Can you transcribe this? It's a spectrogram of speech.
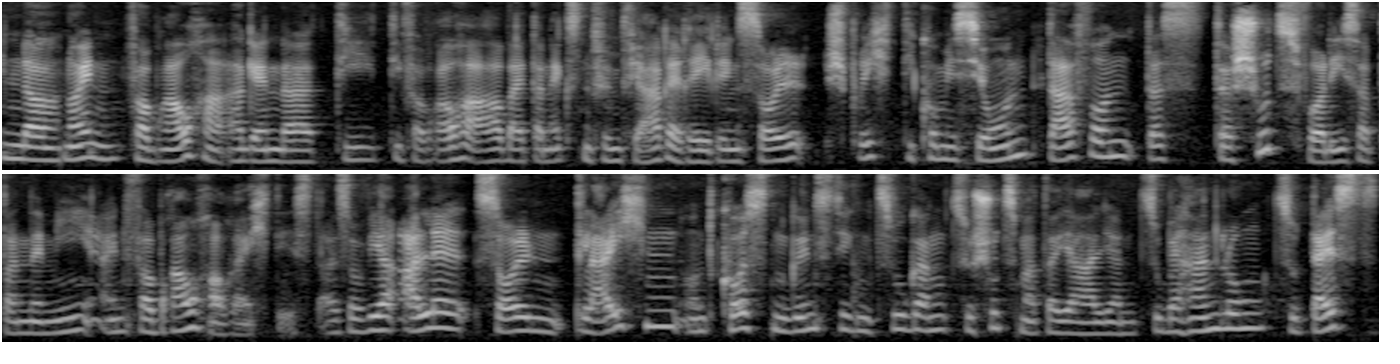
In der neuen Verbraucheragenda, die die Verbraucherarbeit der nächsten fünf Jahre regeln soll, spricht die Kommission davon, dass der Schutz vor dieser Pandemie ein Verbraucherrecht ist. Also wir alle sollen gleichen und kostengünstigen Zugang zu Schutzmaterialien, zu Behandlung, zu Tests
